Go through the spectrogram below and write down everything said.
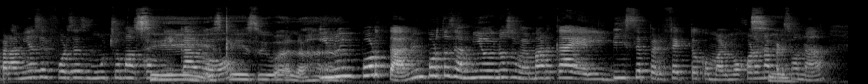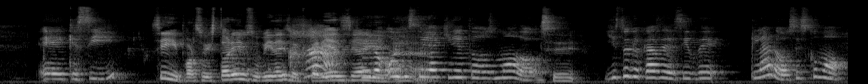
para mí hacer fuerza es mucho más Sí, complicado. es que eso igual, ajá. Y no importa, no importa si a mí hoy no se me marca el bíceps perfecto como a lo mejor a una Sí. persona eh, que sí. Sí, por su historia y su vida y su Ajá, experiencia. pero y, hoy ajá. estoy aquí de todos modos. Sí. Y esto que acabas de decir de, claro, o sea, es como,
